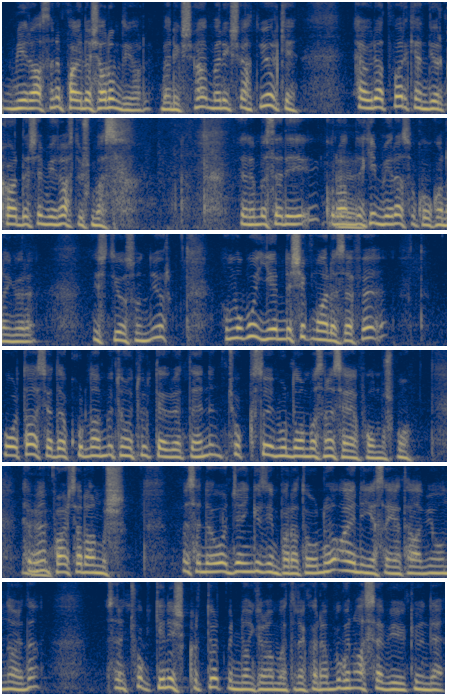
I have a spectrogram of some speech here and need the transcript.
mirasını paylaşalım diyor Melikşah. Melikşah diyor ki evlat varken diyor kardeşe miras düşmez. yani meseleyi Kur'an'daki miras hukukuna göre istiyorsun diyor. Ama bu yerleşik maalesef e, Orta Asya'da kurulan bütün o Türk devletlerinin çok kısa ömürde olmasına sebep olmuş bu. Hemen Evet. parçalanmış. Mesela o Cengiz İmparatorluğu aynı yasaya tabi onlar da. Mesela çok geniş 44 milyon kilometre kare. Bugün Asya büyüklüğünde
